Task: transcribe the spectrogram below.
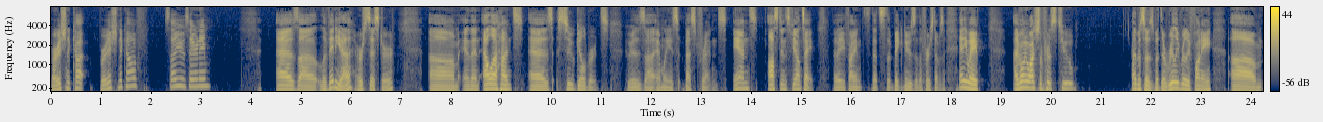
Baryshnikov, Baryshnikov, that you say her name? As uh, Lavinia, her sister, um, and then Ella Hunt as Sue Gilberts, who is uh, Emily's best friend and Austin's fiance. I find that's the big news of the first episode. Anyway, I've only watched the first two episodes, but they're really really funny because um,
